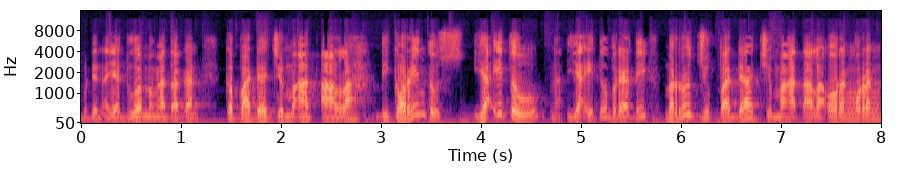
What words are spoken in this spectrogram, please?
Kemudian ayat 2 mengatakan kepada jemaat Allah di Korintus. Yaitu, nah yaitu berarti merujuk pada jemaat Allah. Orang-orang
